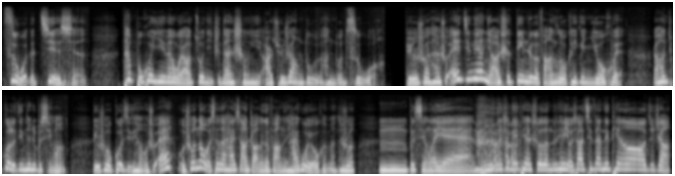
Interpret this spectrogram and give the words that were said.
自我的界限，他不会因为我要做你这单生意而去让渡很多自我，比如说他说，哎，今天你要是订这个房子，我可以给你优惠，然后就过了今天就不行了。比如说我过几天，我说，哎，我说那我现在还想找那个房子，你还给我优惠吗？他说，嗯，不行了耶。他说那是那天说的，那天有效期在那天哦。就这样，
